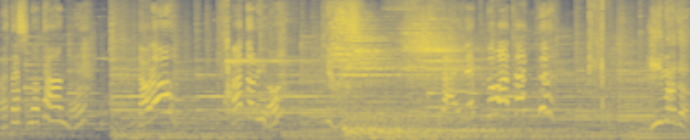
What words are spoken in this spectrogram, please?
私のターンね。乗ろう。バトルよ。よし今だ。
